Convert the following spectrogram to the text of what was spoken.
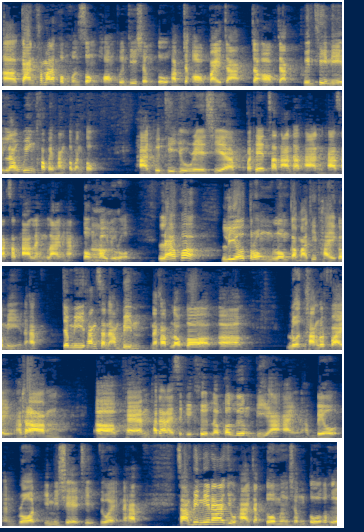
เอ่อการคมนาคมขนส่งของพื้นที่เฉิงตูครับจะออกไปจากจะออกจากพื้นที่นี้แล้ววิ่งเข้าไปทางตะวันตก ผ่านพื้นที่ยูเรเชีย ประเทศสถานสถานคาซัคสถานอะไรทั้งหลายนะฮะตรงเข้าอ่ายุยุโรป แล้วก็เลี้ยวตรงลงกลับมาที่ไทยก็มีนะครับ จะมีทั้งสนามบินนะครับ แล้วก็เอ่อรถทางรถไฟครับตามเอ่อ แผนพัฒนาเศรษฐกิจขึ้นแล้วก็เรื่อง BRI นะครับ Belt and Road Initiative ด้วยนะครับสามบินนี้นะอยู่ห่างจากตัวเมืองเฉิงตูก็คือ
